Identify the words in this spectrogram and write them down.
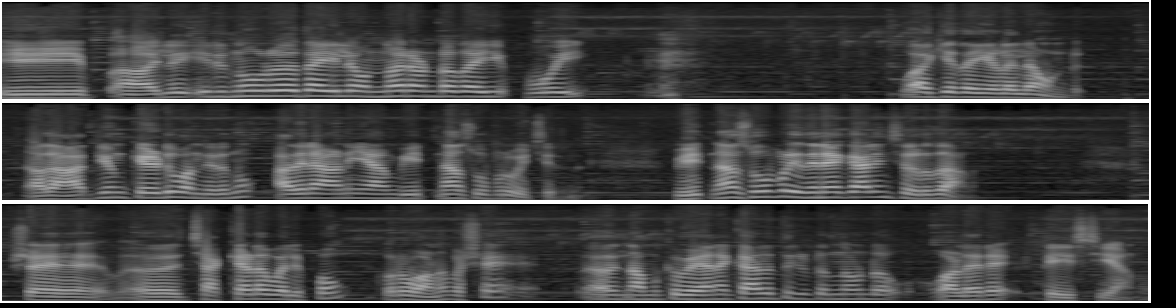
ഈ അതിൽ ഇരുന്നൂറ് തൈയിൽ ഒന്നോ രണ്ടോ തൈ പോയി. ബാക്കി തൈകളെല്ലാം ഉണ്ട്. അത് ആദ്യം കേട് വന്നിരുന്നു. അതിലാണ് ഞാൻ വീറ്റ്നാ സൂപ്പർ വെച്ചിരുന്നത്. വീറ്റ്നാ സൂപ്പർ ഇതിനേക്കാളും ചെറുതാണ്. പക്ഷേ ചക്കയുടെ വലിപ്പം കുറവാണ്. പക്ഷേ നമുക്ക് വേനൽക്കാലത്ത് കിട്ടുന്നതുകൊണ്ട് വളരെ ടേസ്റ്റിയാണ്.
